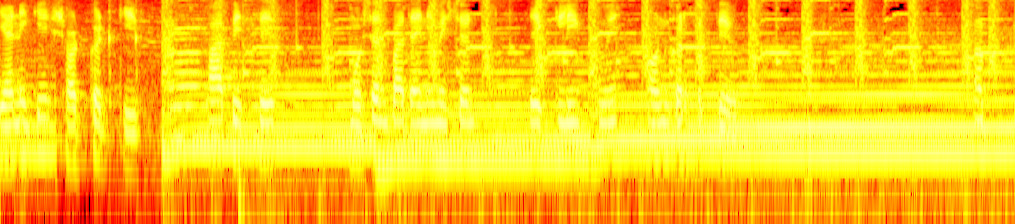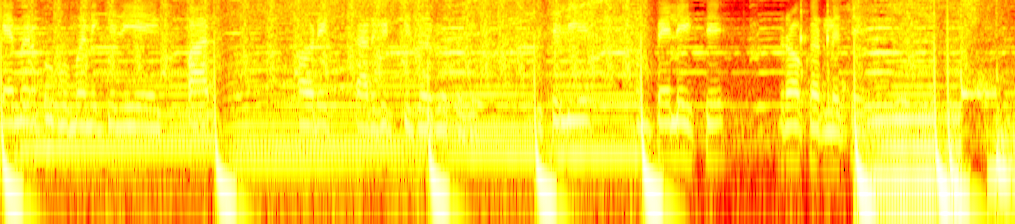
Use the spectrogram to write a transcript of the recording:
यानी कि शॉर्टकट की। आप इससे मोशन पाथ एनिमेशन एक क्लिक में ऑन कर सकते हो। अब कैमरे को घुमाने के लिए एक पाथ और एक टारगेट की ज़रूरत होगी। तो चलिए, हम पहले इसे ड्रॉ कर लेते हैं।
